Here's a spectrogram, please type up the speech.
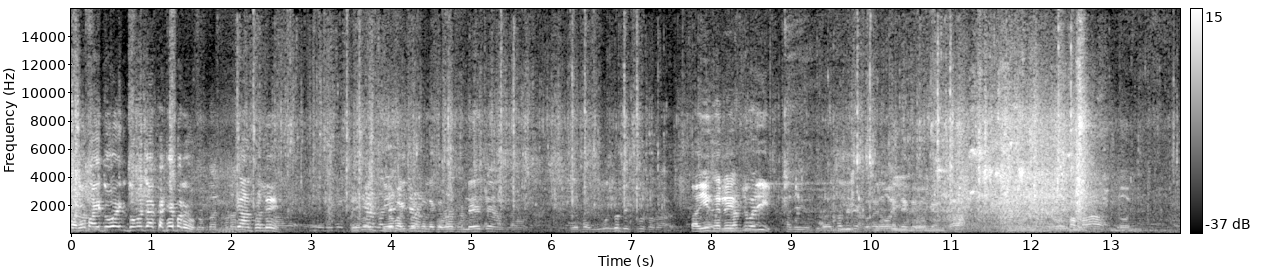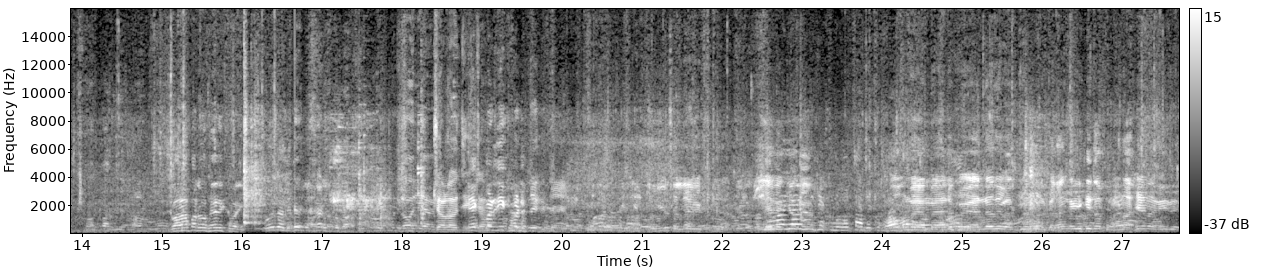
ਭਰੋ ਭਾਈ ਦੋ ਇੱਕ ਦੋਵੇਂ ਜਾ ਇਕੱਠੇ ਭਰੋ ਧਿਆਨ ਥੱਲੇ। ਸ਼ਿਵਾ ਭਾਈ ਥੋੜਾ ਥੱਲੇ ਕਰੋ। ਥੱਲੇ ਤੇ ਆਉਂਦਾ ਭਾਜੀ। ਥੱਲੇ ਲੋ ਜੀ। ਲੋ ਜੀ ਲੋ ਜੀ। ਗਾਣਾ ਭਰੋ ਫਿਰ ਇੱਕ ਵਾਰੀ। ਕੋਈ ਗੱਲ ਚਲੋ ਜੀ ਇੱਕ ਮਿੰਟ ਜੀ ਇੱਕ ਮਿੰਟ। ਮੈਂ ਮੈਂ ਤਾਂ ਕੋਈ ਇਹਨਾਂ ਦੇ ਅੱਗੇ ਹੁਣ ਕਰਾਂਗਾ ਇਹ ਤਾਂ ਪੁਰਾਣਾ ਹੈ ਨਾ ਨਹੀਂ ਤੇ।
